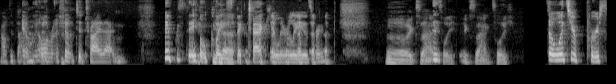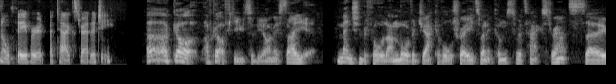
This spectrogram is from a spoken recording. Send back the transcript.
How did that? Yeah, happen? we all rush out to try that and fail quite yeah. spectacularly, is right. Oh, exactly, exactly. So, what's your personal favorite attack strategy? Uh, I've got I've got a few to be honest. I mentioned before that I'm more of a jack of all trades when it comes to attack strats. So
